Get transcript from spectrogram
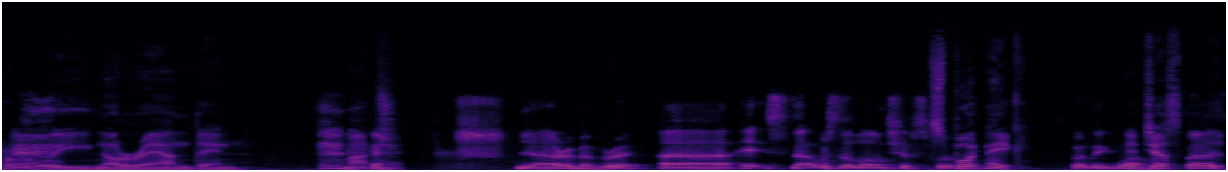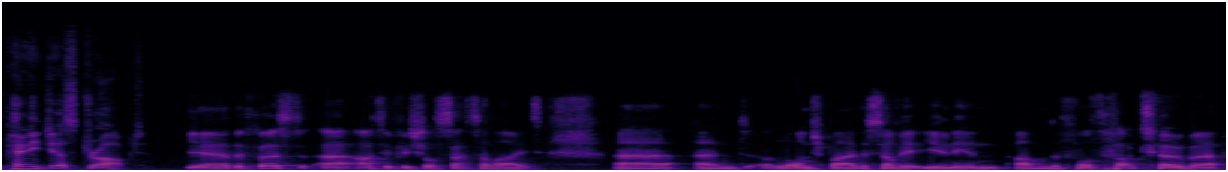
probably not around then much. yeah, I remember it. Uh, it's that was the launch of Sputnik. Sputnik. Sputnik one. It just the, first, the penny just dropped. Yeah, the first uh, artificial satellite, uh, and launched by the Soviet Union on the 4th of October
